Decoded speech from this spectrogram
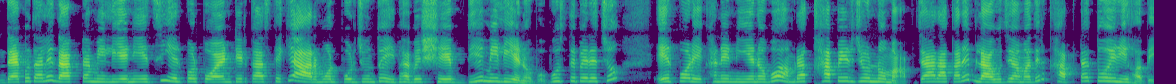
দেখো তাহলে দাগটা মিলিয়ে নিয়েছি, এরপর পয়েন্টের কাছ থেকে আরমোল পর্যন্ত এইভাবে শেপ দিয়ে মিলিয়ে নেব, বুঝতে পেরেছ? এরপর এখানে নিয়ে নেব আমরা খাপের জন্য মাপ, যার আকারে ব্লাউজে আমাদের খাপটা তৈরি হবে।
